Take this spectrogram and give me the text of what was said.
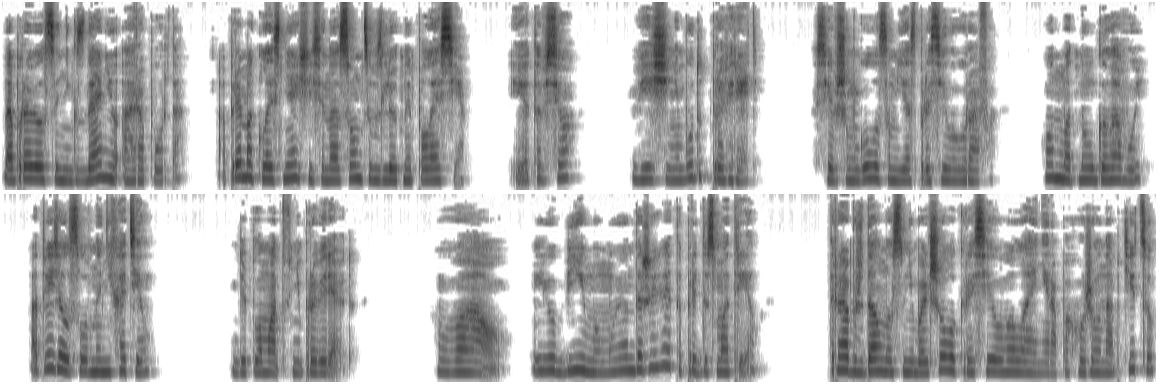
направился не к зданию аэропорта, а прямо к лоснящейся на солнце взлетной полосе. И это все? Вещи не будут проверять? Севшим голосом я спросила у Рафа. Он мотнул головой. Ответил, словно не хотел. Дипломатов не проверяют. Вау, любимому, и он даже это предусмотрел. Трап ждал нас у небольшого красивого лайнера, похожего на птицу,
